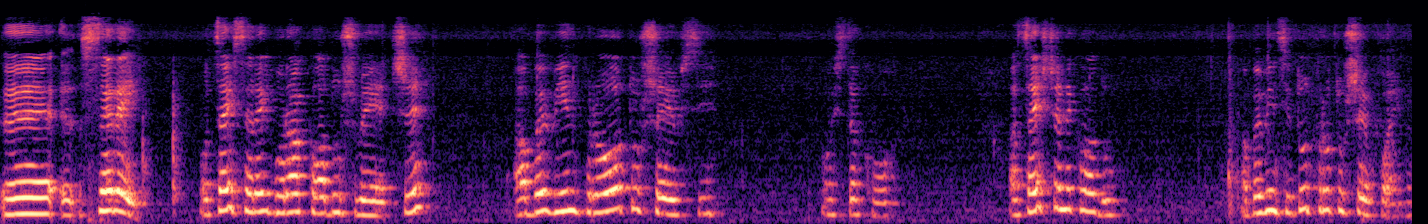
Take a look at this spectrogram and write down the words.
е, сирий. Оцей сирий бурак кладу швидше, аби він протушився. Ось тако. А цей ще не кладу. Аби він сі тут протушив файно.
